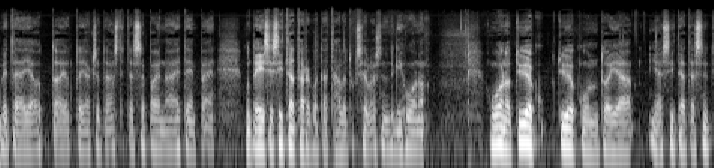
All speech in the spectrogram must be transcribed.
vetää ja ottaa, jotta jaksetaan sitten tässä painaa eteenpäin. Mutta ei se sitä tarkoita, että hallituksella olisi jotenkin huono, huono työ, työkunto ja, ja sitä tässä nyt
